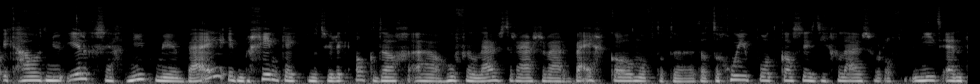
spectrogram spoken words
ik hou het nu eerlijk gezegd niet meer bij. In het begin keek ik natuurlijk elke dag uh, hoeveel luisteraars er waren bijgekomen. Of dat de, dat de goede podcast is die geluisterd wordt of niet. En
